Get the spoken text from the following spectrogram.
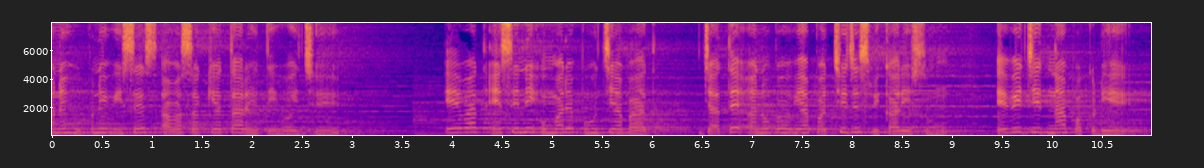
અને હૂંફની વિશેષ આવશ્યકતા રહેતી હોય છે. એ વાત એંસીની ઉંમરે પહોંચ્યા બાદ જાતે અનુભવ્યા પછી જ સ્વીકારીશું. એવી જીદ ના પકડીએ.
